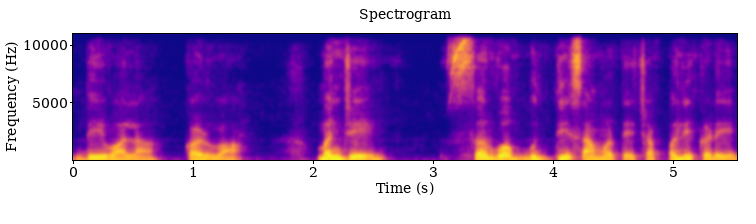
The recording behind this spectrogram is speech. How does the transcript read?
देवाला कळवा. म्हणजे सर्व बुद्धी सामर्थ्याच्या पलीकडे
